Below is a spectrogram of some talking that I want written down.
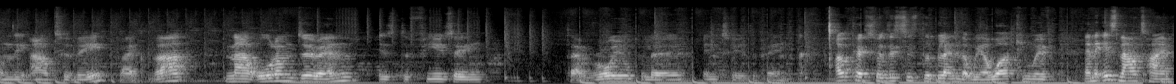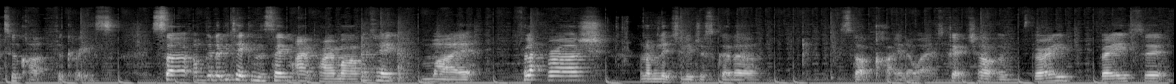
on the outer V like that. Now all I'm doing is diffusing that royal blue into the pink. Okay, so this is the blend that we are working with and it is now time to cut the crease. So I'm going to be taking the same eye primer. To take my flat brush and I'm literally just going to start cutting away. Sketch out a very basic,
